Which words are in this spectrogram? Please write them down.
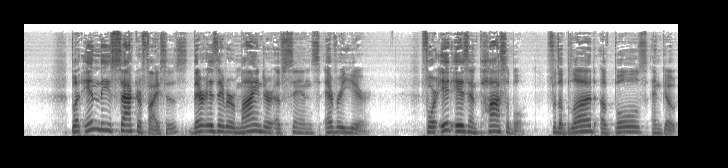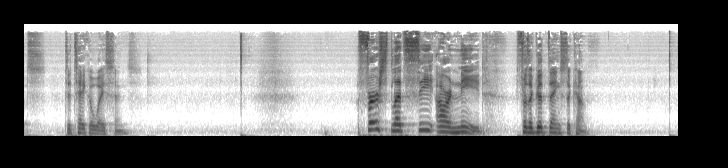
But in these sacrifices, there is a reminder of sins every year. For it is impossible for the blood of bulls and goats to take away sins. First, let's see our need for the good things to come.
